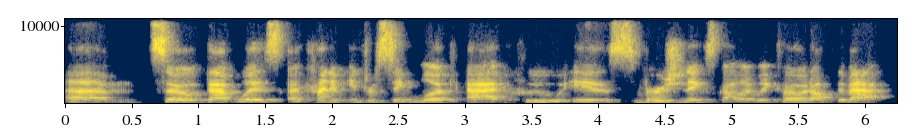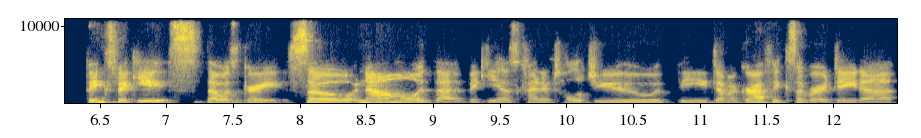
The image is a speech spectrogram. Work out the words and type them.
Um, so that was a kind of interesting look at who is versioning scholarly code off the bat. Thanks, Vicki. That was great. So now that Vicki has kind of told you the demographics of our data,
